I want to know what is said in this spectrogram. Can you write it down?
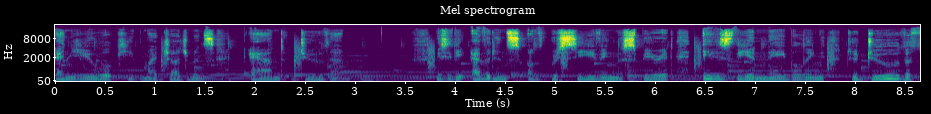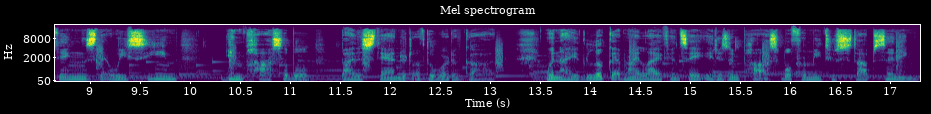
and you will keep my judgments and do them. You see, the evidence of receiving the Spirit is the enabling to do the things that we seem impossible by the standard of the Word of God. When I look at my life and say, it is impossible for me to stop sinning,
